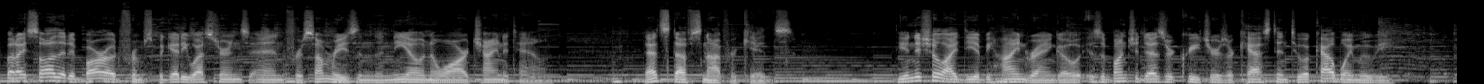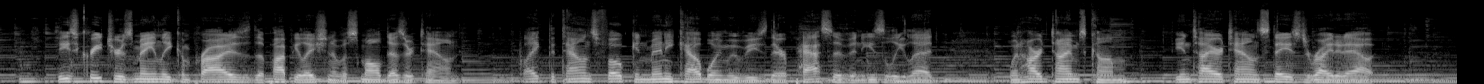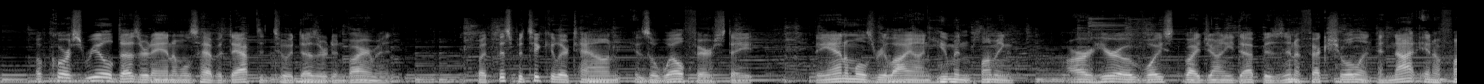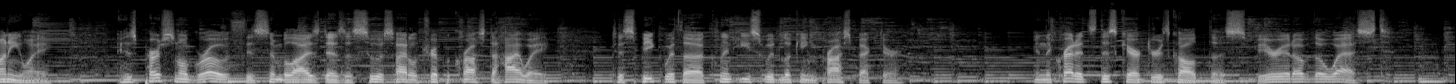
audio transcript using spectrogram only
But I saw that it borrowed from spaghetti westerns and, for some reason, the neo noir Chinatown. That stuff's not for kids. The initial idea behind Rango is a bunch of desert creatures are cast into a cowboy movie. These creatures mainly comprise the population of a small desert town. Like the townsfolk in many cowboy movies, they're passive and easily led. When hard times come, the entire town stays to ride it out. Of course, real desert animals have adapted to a desert environment, but this particular town is a welfare state. The animals rely on human plumbing. Our hero, voiced by Johnny Depp, is ineffectual and, and not in a funny way. His personal growth is symbolized as a suicidal trip across the highway to speak with a Clint Eastwood looking prospector. In the credits, this character is called the Spirit of the West.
